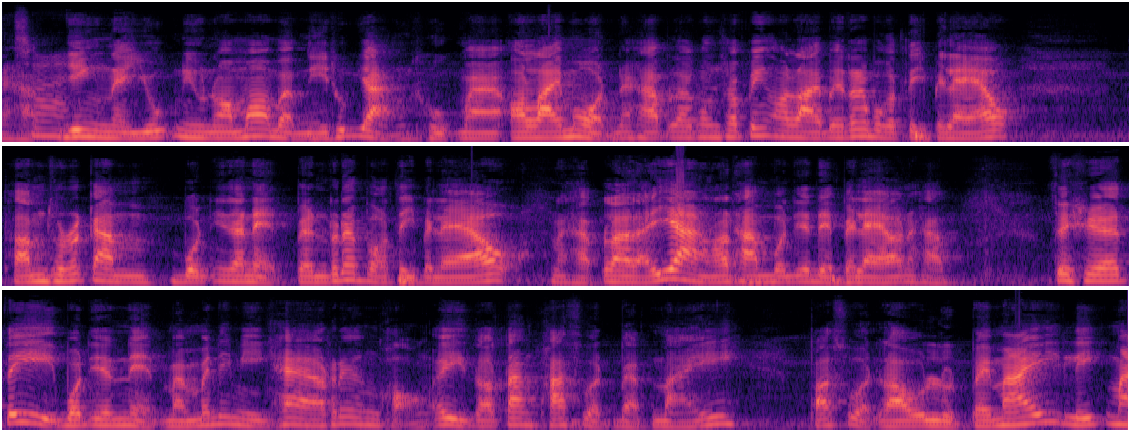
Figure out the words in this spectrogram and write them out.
นะครับใช่ยิ่งในยุค new normal แบบนี้ทุกอย่างถูกมาออนไลน์หมดนะครับเราคงช้อปปิ้งออนไลน์เป็นเรื่องปกติไปแล้วทำธุรกรรมบนอินเทอร์เน็ตเป็นเรื่องปกติไปแล้วนะครับ หลาย ๆ อย่างเราทำบนอินเทอร์เน็ตไปแล้วนะครับ security บนอินเทอร์เน็ตมันไม่ได้มีแค่เรื่องของเอ้ยเราตั้ง password แบบไหน password เราหลุดไปไหม leak ไหม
